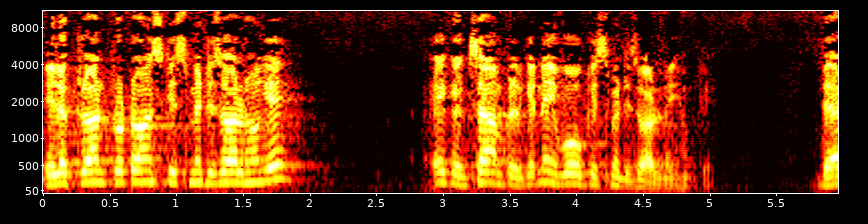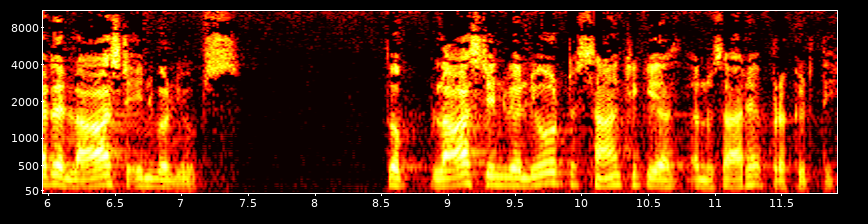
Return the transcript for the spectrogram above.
इलेक्ट्रॉन प्रोटॉन्स किसमें डिजोल्व होंगे? एक एग्ज़ाम्पल के, नहीं, वो किसमें डिजोल्व नहीं होंगे। They are the last involutes तो लास्ट इन्वोल्यूट सांख्य के अनुसार है प्रकृति।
